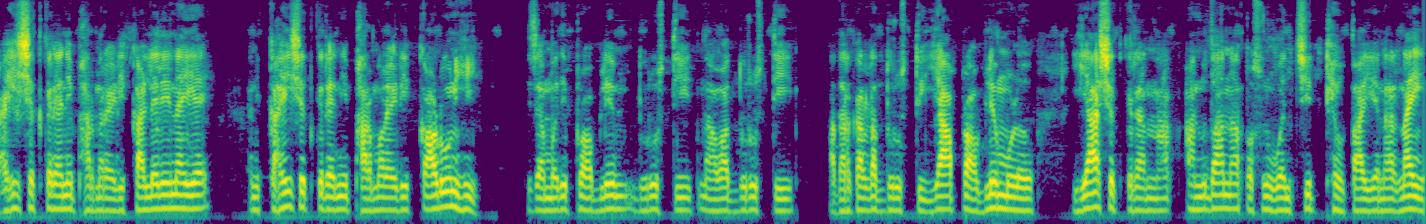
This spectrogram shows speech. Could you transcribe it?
काही शेतकऱ्यांनी फार्मर आय डी काढलेली नाही आहे आणि काही शेतकऱ्यांनी फार्मर आय डी काढूनही त्याच्यामध्ये प्रॉब्लेम दुरुस्ती नावात दुरुस्ती आधार कार्डात दुरुस्ती या प्रॉब्लेममुळं या शेतकऱ्यांना अनुदानापासून वंचित ठेवता येणार नाही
